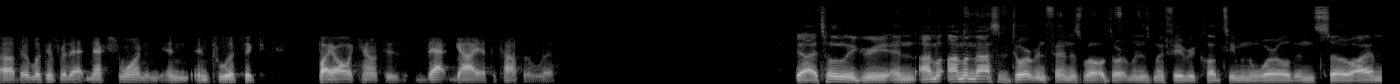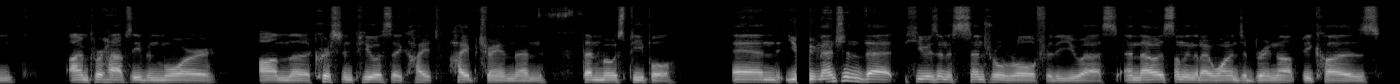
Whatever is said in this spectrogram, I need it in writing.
Uh, they're looking for that next one, and and, and Pulisic by all accounts, is that guy at the top of the list. Yeah, I totally agree, and I'm I'm a massive Dortmund fan as well. Dortmund is my favorite club team in the world, and so I'm I'm perhaps even more on the Christian Pulisic hype hype train than than most people. And you mentioned that he was in a central role for the U.S., and that was something that I wanted to bring up because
